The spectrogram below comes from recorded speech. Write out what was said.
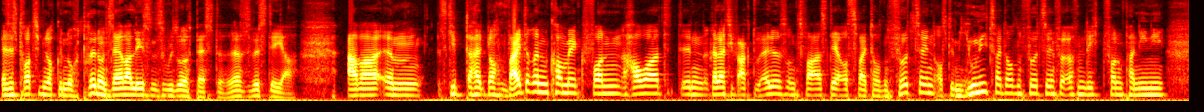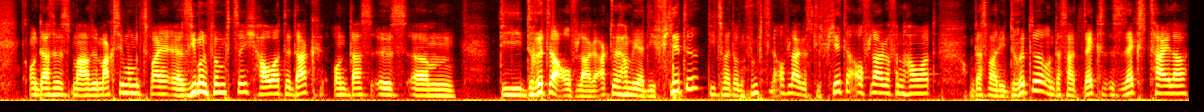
es ist trotzdem noch genug drin und selber lesen ist sowieso das Beste, das wisst ihr ja. Aber ähm, es gibt halt noch einen weiteren Comic von Howard, der relativ aktuell ist, und zwar ist der aus 2014, aus dem Juni 2014 veröffentlicht von Panini und das ist Marvel Maximum 2, äh, 57, Howard the Duck und das ist ähm, die dritte Auflage. Aktuell haben wir ja die vierte, die 2015 Auflage ist die vierte Auflage von Howard und das war die dritte und das hat sechs, ist Sechsteiler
